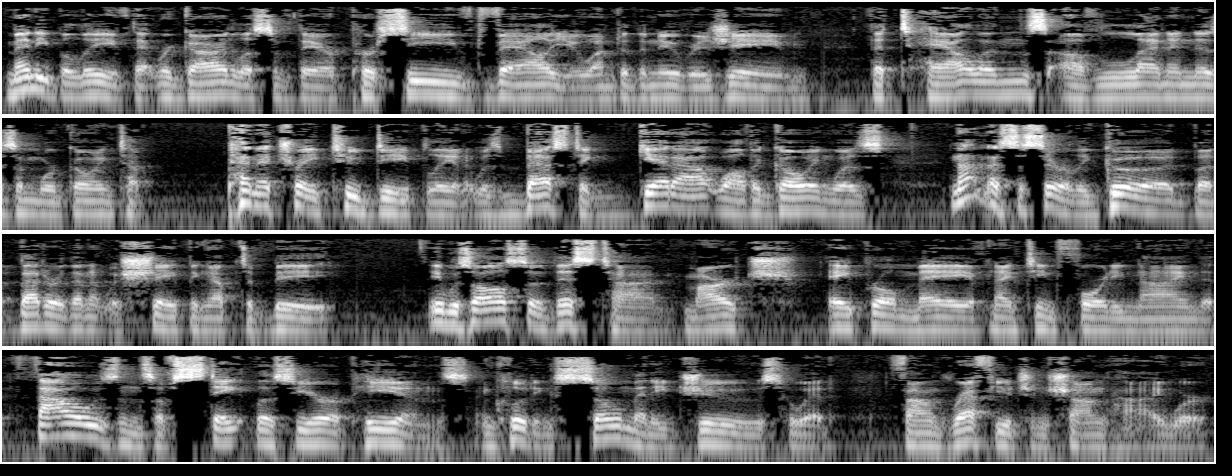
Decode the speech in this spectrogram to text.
Many believed that regardless of their perceived value under the new regime, the talons of Leninism were going to penetrate too deeply, and it was best to get out while the going was not necessarily good, but better than it was shaping up to be. It was also this time, March, April, May of 1949, that thousands of stateless Europeans, including so many Jews who had found refuge in Shanghai, were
